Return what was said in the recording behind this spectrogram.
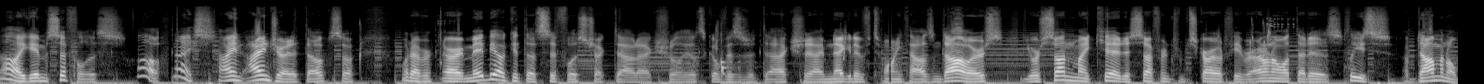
Oh, I gave him syphilis. Oh, nice. I I enjoyed it though. So whatever. All right, maybe I'll get that syphilis checked out. Actually, let's go visit it. Actually, I'm negative negative twenty thousand dollars. Your son, my kid, is suffering from scarlet fever. I don't know what that is. Please, abdominal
